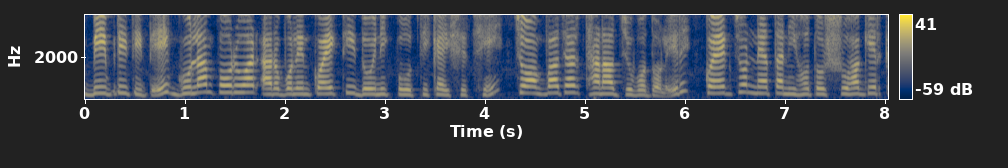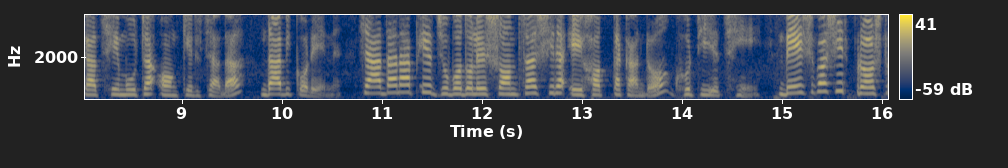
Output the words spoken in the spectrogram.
বিবৃতিতে গোলাম পড়ুয়ার আরও বলেন, কয়েকটি দৈনিক পত্রিকা এসেছে। চকবাজার থানা যুবদলের কয়েকজন নেতা নিহত সোহাগের কাছে মোটা অঙ্কের চাঁদা দাবি করেন। চাঁদা না পেয়ে যুবদলের সন্ত্রাসীরা এই হত্যাকাণ্ড ঘটিয়েছে। দেশবাসীর প্রশ্ন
